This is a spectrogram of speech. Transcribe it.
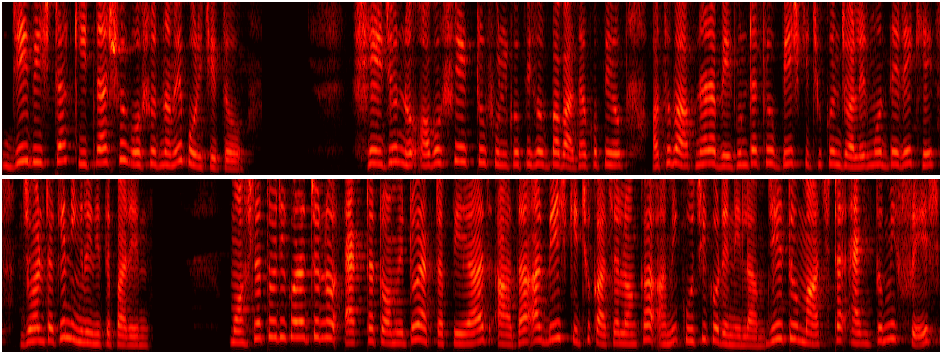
যে বিষটা কীটনাশক ওষুধ নামে পরিচিত। সেই জন্য অবশ্যই একটু ফুলকপি হোক বা বাঁধাকপি হোক অথবা আপনারা বেগুনটাকেও বেশ কিছুক্ষণ জলের মধ্যে রেখে জলটাকে নিংড়ে নিতে পারেন। মশলা তৈরি করার জন্য একটা টমেটো, একটা পেঁয়াজ, আদা আর বেশ কিছু কাঁচা লঙ্কা আমি কুচি করে নিলাম। যেহেতু মাছটা একদমই ফ্রেশ,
